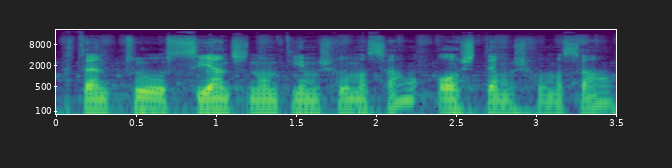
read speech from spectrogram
Portanto, se antes não tínhamos formação, hoje temos formação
